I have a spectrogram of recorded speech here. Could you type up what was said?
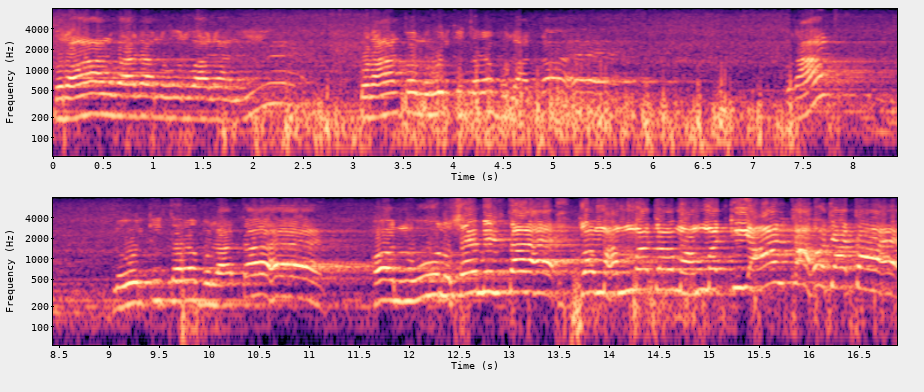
कुरान वाला नूर वाला नहीं है। कुरान तो नूर की तरफ़ बुलाता है। कुरान नूर की तरफ़ बुलाता है। और नूर उसे मिलता है, जो मोहम्मद और मोहम्मद की आल का हो जाता है।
